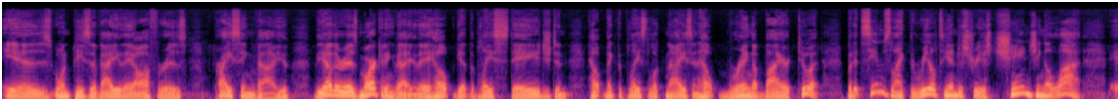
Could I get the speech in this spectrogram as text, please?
is one piece of value they offer is pricing value. The other is marketing value. They help get the place staged and help make the place look nice and help bring a buyer to it. But it seems like the realty industry is changing a lot. Eh,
